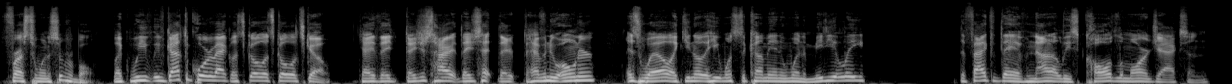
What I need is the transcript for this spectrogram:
for us to win a Super Bowl. Like we've we've got the quarterback. Let's go. Let's go. Let's go. Okay. They they just hired. They just had, they have a new owner as well. Like you know that he wants to come in and win immediately. The fact that they have not at least called Lamar Jackson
